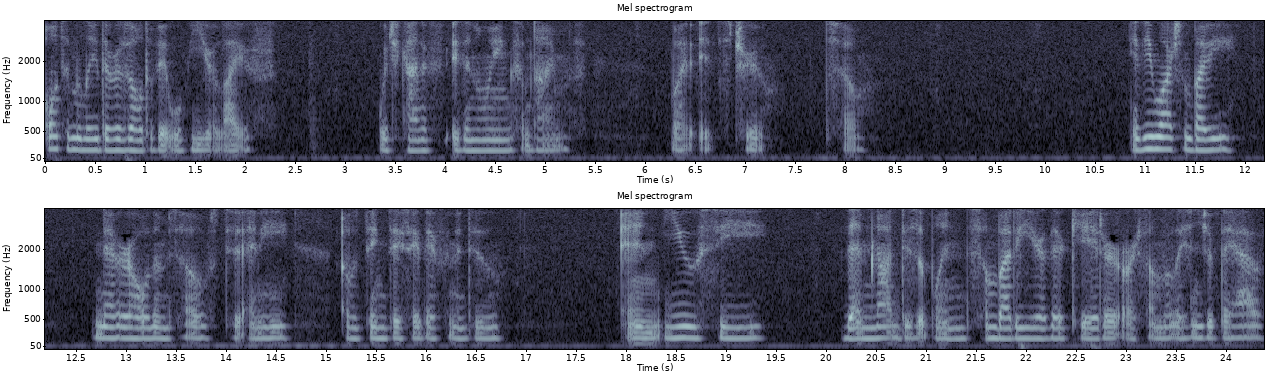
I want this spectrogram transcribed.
ultimately the result of it will be your life which kind of is annoying sometimes but it's true so if you watch somebody never hold themselves to any of the things they say they're going to do and you see them not discipline somebody or their kid or, or some relationship they have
